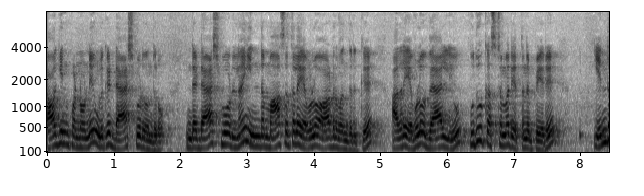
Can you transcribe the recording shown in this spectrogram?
லாகின் பண்ணோடனே உங்களுக்கு டேஷ்போர்டு வந்துடும் இந்த டேஷ்போர்டில் இந்த மாதத்தில் எவ்வளோ ஆர்டர் வந்திருக்கு அதில் எவ்வளோ வேல்யூ புது கஸ்டமர் எத்தனை பேர் எந்த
